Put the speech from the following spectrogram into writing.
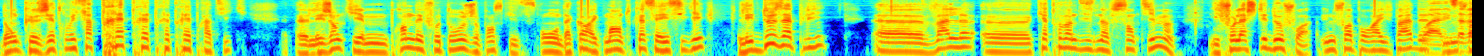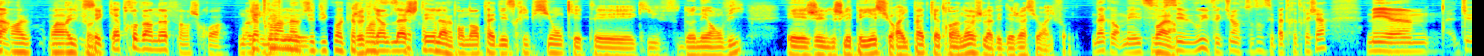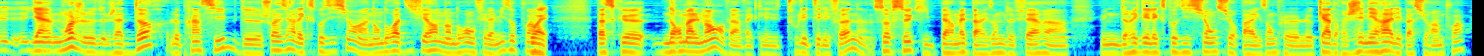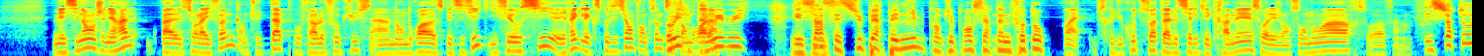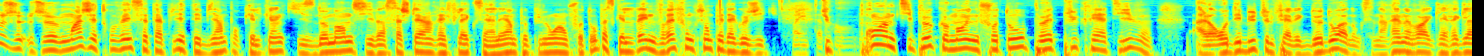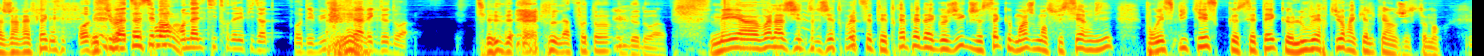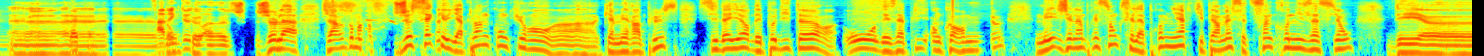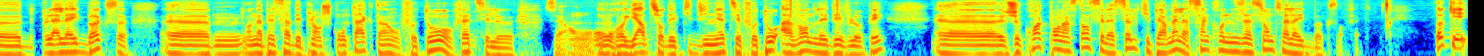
Donc euh, j'ai trouvé ça très très très très pratique. Euh, les gens qui aiment prendre des photos, je pense qu'ils seront d'accord avec moi. En tout cas, c'est à essayer. Les deux applis euh, valent euh, 99 centimes. Il faut l'acheter deux fois, une fois pour iPad Ouais, et mais une ça fois va. pour, iPhone. C'est 89, hein, je crois. Moi, je 89, l'ai- j'ai dit quoi Je viens de 86, l'acheter là 89. pendant ta description qui était qui donnait envie et je l'ai payé sur iPad 89, je l'avais déjà sur iPhone. D'accord, mais c'est, Voilà. oui, effectivement, de toute façon, c'est pas très très cher. Mais euh, tu, il y a, moi, j'adore le principe de choisir l'exposition à un endroit différent de l'endroit où on fait la mise au point. Ouais. Parce que normalement, enfin avec les, tous les téléphones, sauf ceux qui permettent par exemple de faire un- une, de régler l'exposition sur par exemple le cadre général et pas sur un point. Mais sinon, en général, sur l'iPhone, quand tu tapes pour faire le focus à un endroit spécifique, il fait aussi, il règle l'exposition en fonction de cet Oui, endroit-là. ah oui, oui. Et ça, Mm. c'est super pénible quand tu prends certaines photos. Ouais, parce que du coup, soit t'as le ciel qui est cramé, soit les gens sont noirs, soit, enfin. Et surtout, je, je, moi, j'ai trouvé cette appli était bien pour quelqu'un qui se demande s'il va s'acheter un réflexe et aller un peu plus loin en photo, parce qu'elle a une vraie fonction pédagogique. Ouais, Tu comprends un petit peu comment une photo peut être plus créative. Alors au début, tu le fais avec deux doigts, donc ça n'a rien à voir avec les réglages d'un réflexe. Oh, Mais tu vas attends, c'est bon, on a le titre de l'épisode. Au début, tu le fais avec deux doigts. la photo avec deux doigts. Mais euh, voilà, j'ai j'ai trouvé que c'était très pédagogique. Je sais que moi, je m'en suis servi pour expliquer ce que c'était que l'ouverture à quelqu'un, justement. Euh, euh, Avec donc, deux doigts. euh, je, je la, je la recommande. Je sais qu'il y a plein de concurrents hein, à Caméra Plus. C'est d'ailleurs des poditeurs ont des applis encore mieux, mais j'ai l'impression que c'est la première qui permet cette synchronisation des euh, de la lightbox. Euh, on appelle ça des planches contact hein, en photo. En fait, c'est le, on regarde sur des petites vignettes ces photos avant de les développer. Euh, je crois que pour l'instant, c'est la seule qui permet la synchronisation de sa lightbox en fait. Ok.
